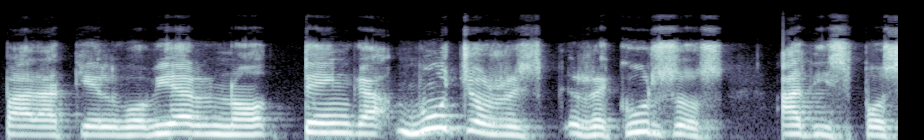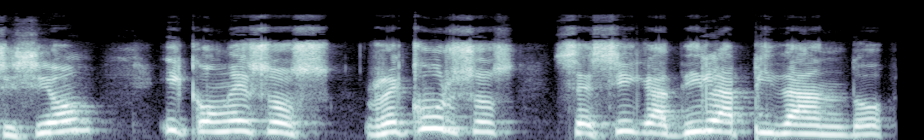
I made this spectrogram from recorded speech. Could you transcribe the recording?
para que el gobierno tenga muchos recursos a disposición y con esos recursos se siga dilapidando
